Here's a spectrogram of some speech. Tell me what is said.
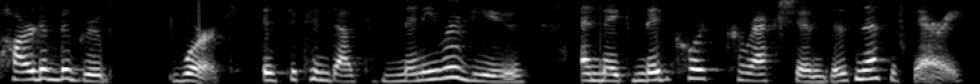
part of the group's work is to conduct many reviews and make mid course corrections as necessary.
